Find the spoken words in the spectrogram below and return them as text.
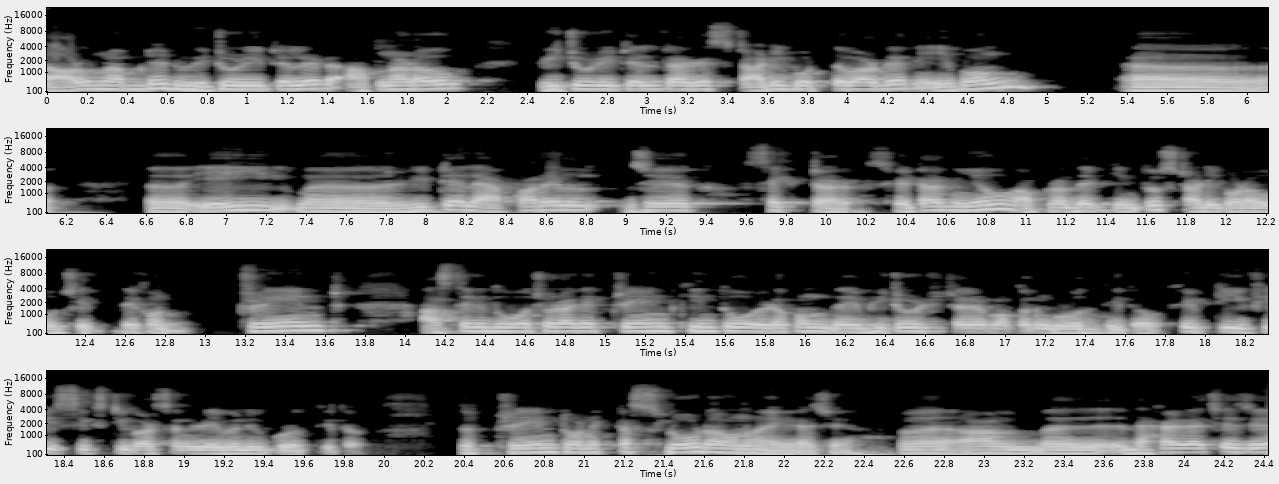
দারুণ আপডেট ভিটু রিটেলের আপনারাও ভিটু রিটেলটাকে স্টাডি করতে পারবেন এবং এই রিটেল অ্যাপারেল যে সেক্টর সেটা নিয়েও আপনাদের কিন্তু স্টাডি করা উচিত। দেখুন ট্রেন্ড আজ থেকে দু বছর আগে ট্রেন্ড কিন্তু এরকম ভিডিও রিটারের মতন গ্রোথ দিত fifty sixty percent revenue growth দিত। তো ট্রেন্ড অনেকটা স্লো ডাউন হয়ে গেছে। দেখা গেছে যে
